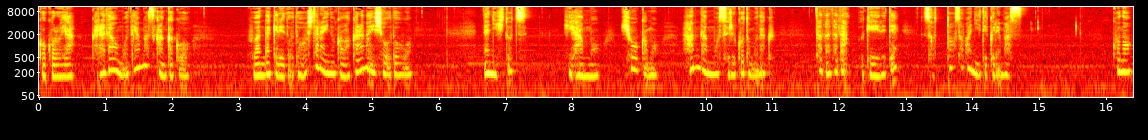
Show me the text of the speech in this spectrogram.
心や体を持て余す感覚を不安だけれどどうしたらいいのかわからない衝動を何一つ批判も評価も判断もすることもなくただただ受け入れてそっとそばにいてくれます。この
